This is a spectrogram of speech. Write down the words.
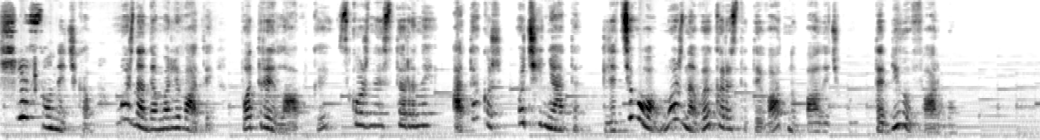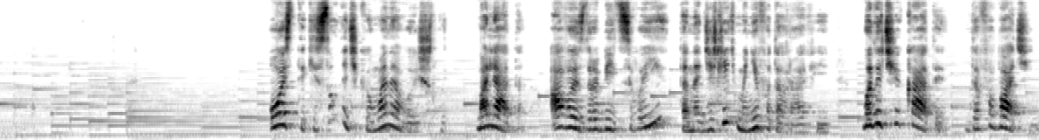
Ще сонечкам можна домалювати по три лапки з кожної сторони, а також оченята. Для цього можна використати ватну паличку та білу фарбу. Ось такі сонечки у мене вийшли. Малята, а ви зробіть свої та надішліть мені фотографії. Буду чекати. До побачення!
